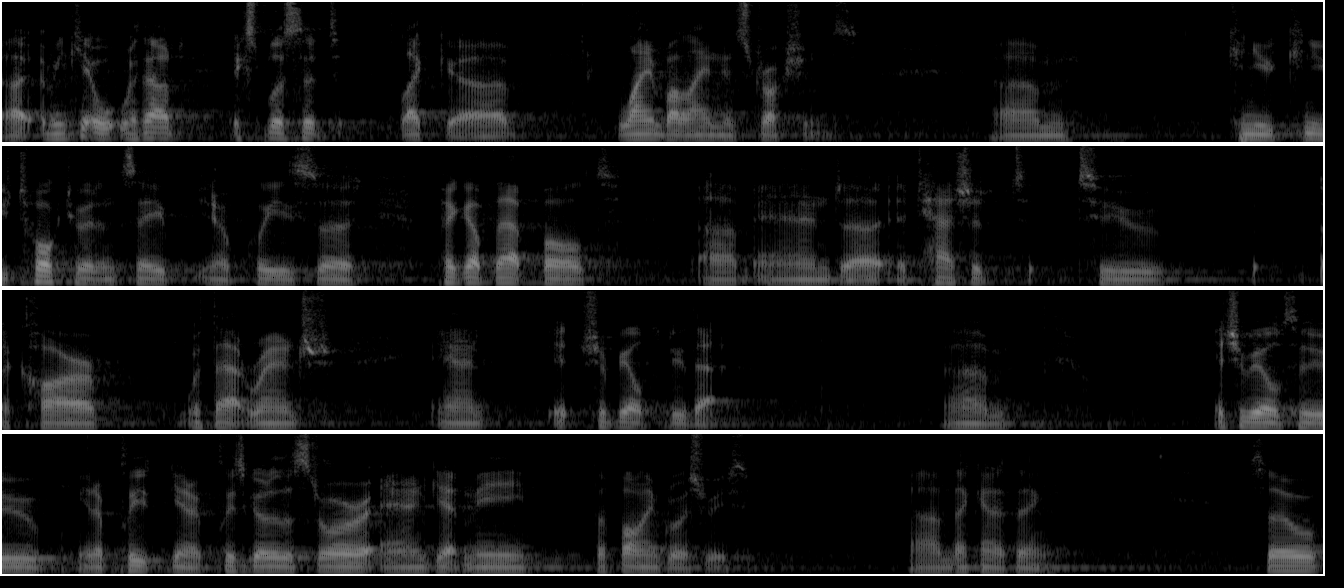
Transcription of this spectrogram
Uh, I mean, without explicit, like, uh, line-by-line instructions. Um, can, you, can you talk to it and say, you know, please uh, pick up that bolt um, and uh, attach it to the car with that wrench, and it should be able to do that. Um, it should be able to, you know, please, you know, please go to the store and get me the following groceries, um, that kind of thing. So,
